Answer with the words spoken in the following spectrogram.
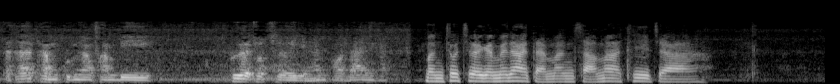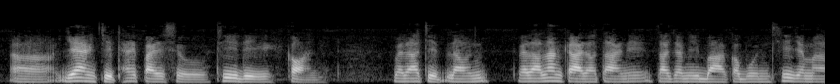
แต่ถ้าทำคุณงามความดีเพื่อชดเชยอย่างนั้นพอได้ไหมครับ มันชดเชยกันไม่ได้ แต่มันสามารถที่จะแย่งจิตให้ไปสู่ที่ดีก่อน เวลาจิตเราเวลาร่างกายเราตายนี้ เราจะมีบาปกับบุญที่จะมา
